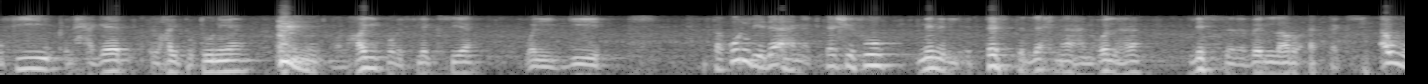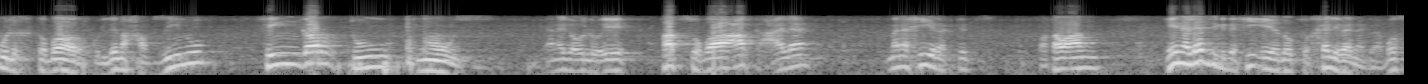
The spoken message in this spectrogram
وفي الحاجات ال hypotonia وال hyporeflexia وال gait فكل ده هنكتشفه من ال test اللي إحنا هنقولها لل cerebellar ataxia أول اختبار كلنا حافظينه finger to nose. يعني أجي أقول له إيه؟ هات صباعك على مناخيرك كده. فطبعا هنا لازم يبقى فيه إيه يا دكتور؟ خلي بالك بقى. بص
